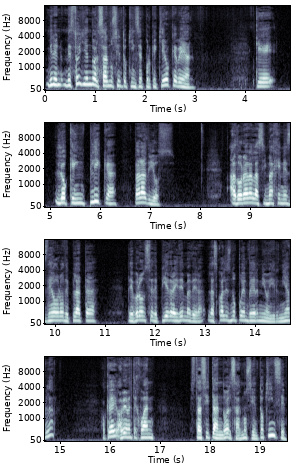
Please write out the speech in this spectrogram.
Miren, me estoy yendo al Salmo 115 porque quiero que vean que lo que implica para Dios adorar a las imágenes de oro, de plata, de bronce, de piedra y de madera, las cuales no pueden ver ni oír ni hablar. ¿Ok? Obviamente Juan está citando el Salmo 115.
